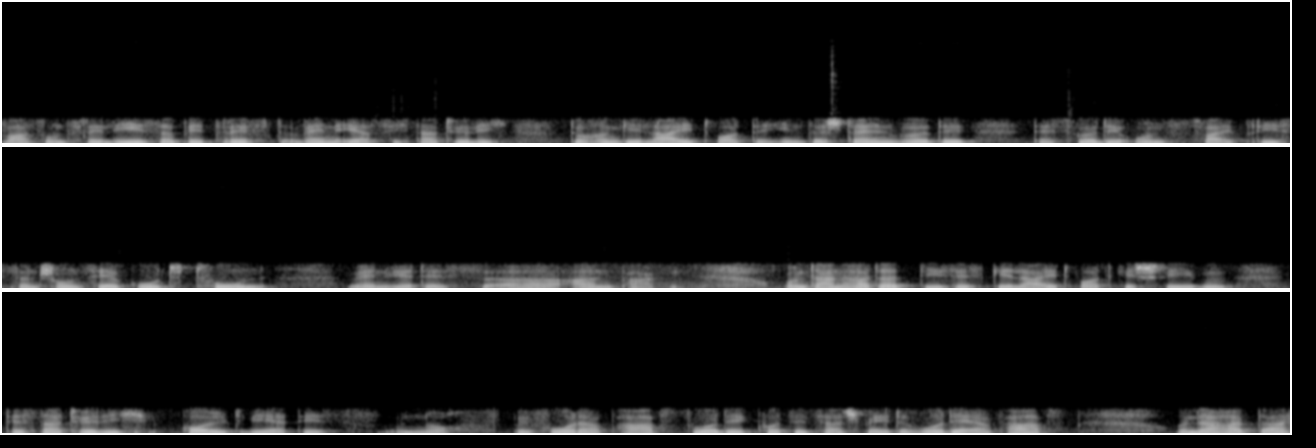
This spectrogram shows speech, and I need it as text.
was unsere Leser betrifft, wenn er sich natürlich durch ein Geleitwort dahinterstellen würde, das würde uns zwei Priestern schon sehr gut tun wenn wir das äh, anpacken. Und dann hat er dieses Geleitwort geschrieben, das natürlich Gold wert ist, noch bevor er Papst wurde, kurze Zeit später wurde er Papst. Und da hat dann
